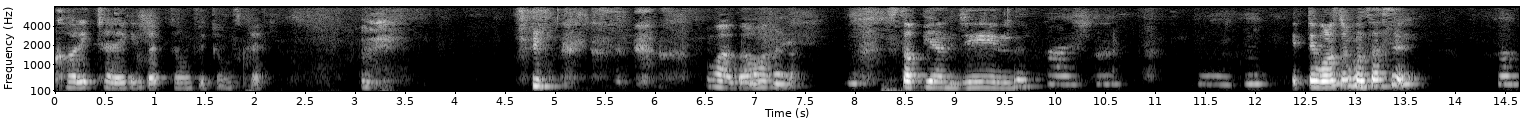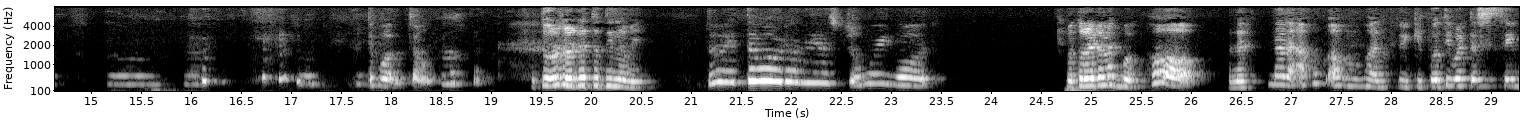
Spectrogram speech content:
খাওয়ার ইচ্ছা নেই কিন্তু এক চামচ দুই চামচ খায় Madonna. Sto piangendo. এতে বড় চামচ আছে বড়? তোর ওটা তো দিলামই তুমি এতে বড়টা নিয়ে আসছো মাই গড তো তোর এটা লাগবো হ মানে না না আমি আমি তুই কি প্রতিবারটা সেম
